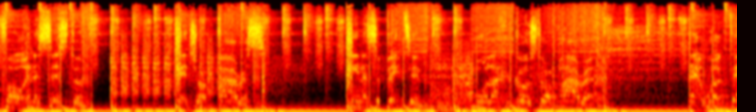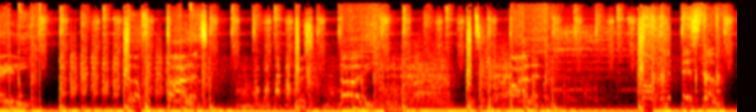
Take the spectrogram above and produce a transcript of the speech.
Fault in the system. Get your virus. Seen as a victim. More like a ghost or a pirate. Network daily. Self silence. Early. Violent. Fault in the system.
